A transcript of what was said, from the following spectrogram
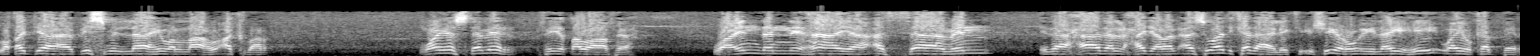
وقد جاء بسم الله والله أكبر. ويستمر في طوافه. وعند النهاية الثامن إذا حاذ الحجر الأسود كذلك يشير إليه ويكبر.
